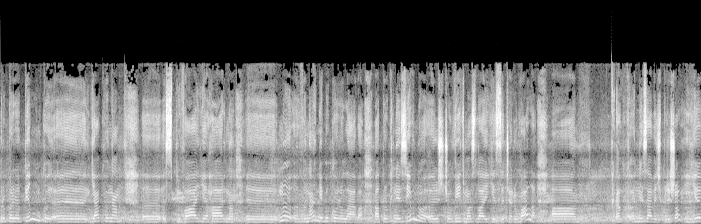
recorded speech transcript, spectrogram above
Про перепілку, е, як вона е, співає гарно, е, ну ніби королева. А про князівну, е, що відьма зла її зачарувала. А а князевич прийшов і її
